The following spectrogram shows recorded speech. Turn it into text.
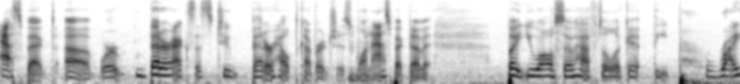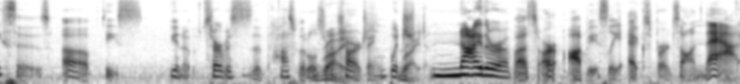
aspect of, or better access to better health coverage is one Mhm. aspect of it. But you also have to look at the prices of these, you know, services that hospitals Right, are charging, which right. neither of us are obviously experts on that.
